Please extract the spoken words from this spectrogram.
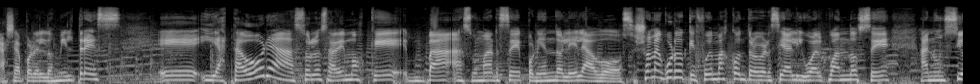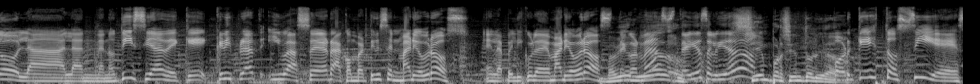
allá por el 2003. Eh, y hasta ahora solo sabemos que va a sumarse poniéndole la voz. Yo me acuerdo que fue más controversial igual cuando se anunció la, la- la noticia de que Chris Pratt iba a ser, a convertirse en Mario Bros. En la película de Mario Bros. ¿Te acordás? olvidado. ¿Te habías olvidado? 100% olvidado. Porque esto sí es,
